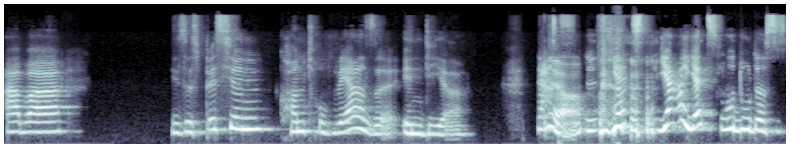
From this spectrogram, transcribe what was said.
aber dieses bisschen Kontroverse in dir. Das, ja. Jetzt, ja, jetzt, wo du das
